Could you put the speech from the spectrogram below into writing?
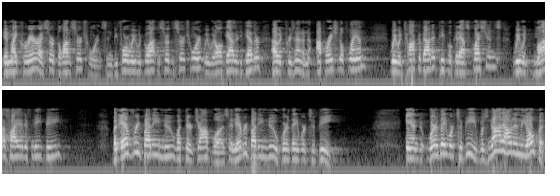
In my career, I served a lot of search warrants, and before we would go out and serve the search warrant, we would all gather together. I would present an operational plan. We would talk about it. People could ask questions. We would modify it if need be. But everybody knew what their job was, and everybody knew where they were to be. And where they were to be was not out in the open.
